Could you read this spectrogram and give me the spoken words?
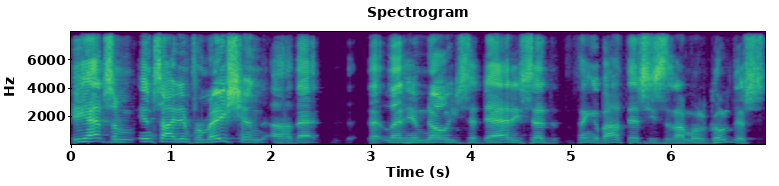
He had some inside information uh, that that let him know. He said, "Dad," he said, "the thing about this," he said, "I'm going to go to this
